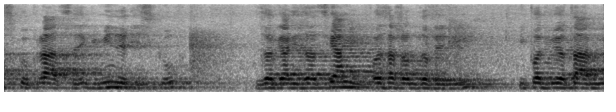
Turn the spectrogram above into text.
współpracy gminy Lisków z organizacjami pozarządowymi i podmiotami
